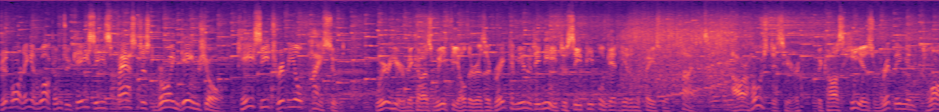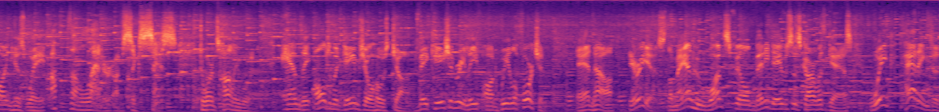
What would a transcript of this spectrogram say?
Good morning and welcome to KC's fastest growing game show, KC Trivial Pie Suit. We're here because we feel there is a great community need to see people get hit in the face with pies. Our host is here because he is ripping and clawing his way up the ladder of success towards Hollywood and the ultimate game show host job, Vacation Relief on Wheel of Fortune. And now, here he is, the man who once filled Bette Davis's car with gas, Wink Paddington.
